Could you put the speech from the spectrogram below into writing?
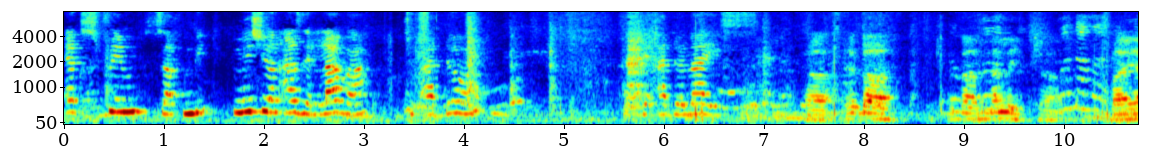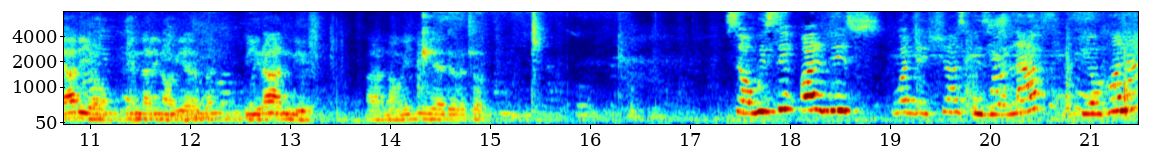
extreme submission as a lover to adore the idolize. Ah, eba eba nalay ba yari yo ken nalay no gier ban biran ni no i ni de to So we see all this, what they shows is your love, your honor,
